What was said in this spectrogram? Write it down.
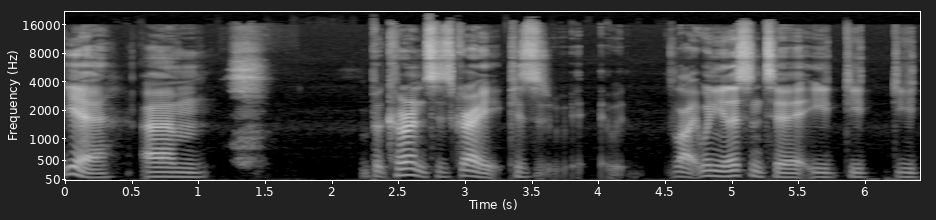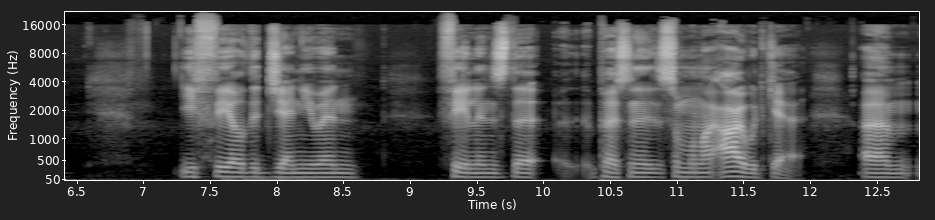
yeah um but currents is great because like when you listen to it you you you you feel the genuine feelings that personally someone like I would get um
